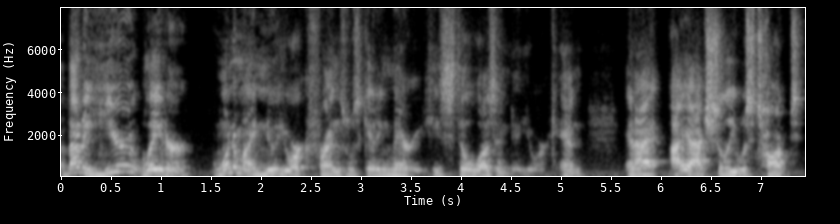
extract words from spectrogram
About a year later, one of my New York friends was getting married. He still was in New York, and and I I actually was talked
